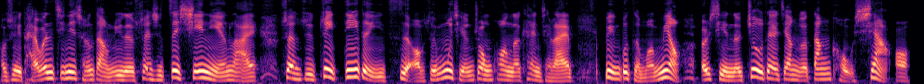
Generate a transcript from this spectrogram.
哦，所以台湾经济成长率呢，算是这些年来算是最低的一次啊，所以目前状况呢看起来并不怎么妙，而且呢就在这样的当口下哦，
